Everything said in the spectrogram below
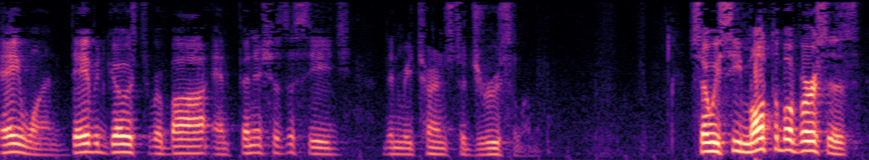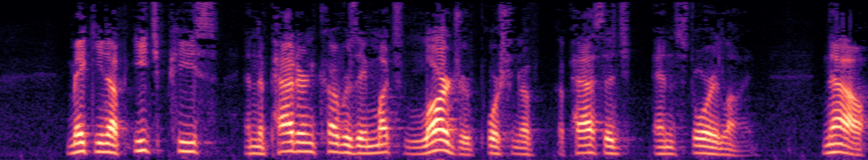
A1, David goes to Rabbah and finishes the siege, then returns to Jerusalem. So we see multiple verses making up each piece, and the pattern covers a much larger portion of a passage and storyline. Now,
